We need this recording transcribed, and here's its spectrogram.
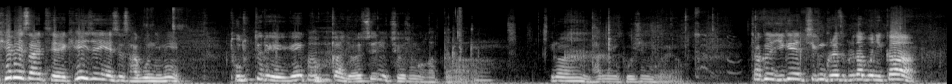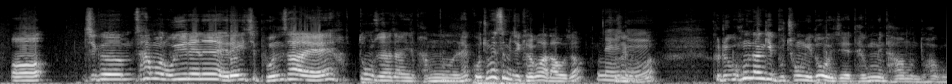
KBS 사이트에 KJS 사구님이 도둑들에게 고가 열쇠를 쥐어준 것 같다. 이런 반응을 보이시는 거예요. 자, 그 이게 지금 그래서 그러다 보니까 어 지금 3월 5일에는 LH 본사에 합동 조사장이 방문을 했고 좀 있으면 이제 결과가 나오죠. 네네. 조사 결과. 그리고 홍남기 부총리도 이제 대국민 당원문도 하고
